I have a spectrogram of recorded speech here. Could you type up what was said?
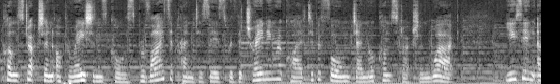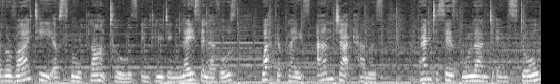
Construction Operations course provides apprentices with the training required to perform general construction work. Using a variety of small plant tools, including laser levels, whacker plates, and jackhammers, apprentices will learn to install,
